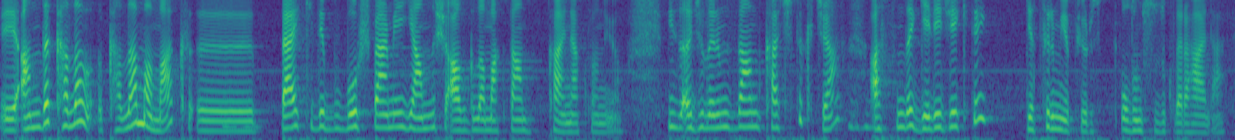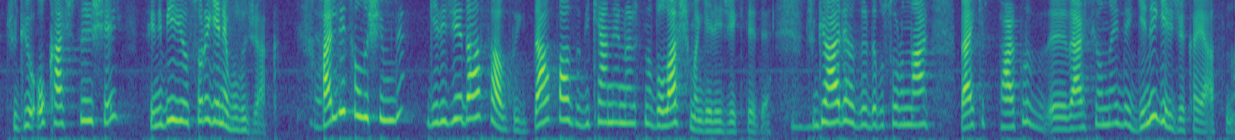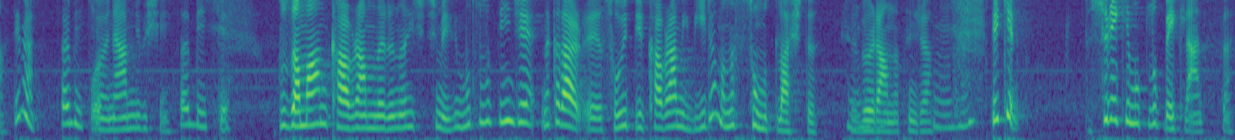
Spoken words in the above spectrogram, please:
E, anda kala, kalamamak e, belki de bu boş vermeyi yanlış algılamaktan kaynaklanıyor. Biz acılarımızdan kaçtıkça aslında gelecekte yatırım yapıyoruz olumsuzluklara hala. Çünkü o kaçtığın şey seni bir yıl sonra gene bulacak. Hallet onu şimdi. Geleceğe daha sağlıklı git. Daha fazla dikenlerin arasında dolaşma gelecekte de. Çünkü hali hazırda bu sorunlar belki farklı e, versiyonlarıyla gene gelecek hayatına değil mi? Tabii ki. Bu önemli bir şey Tabii ki. Bu zaman kavramlarını hiç düşünmedim. Mutluluk deyince ne kadar e, soyut bir kavram gibi geliyor ama nasıl somutlaştı siz böyle anlatınca. Peki sürekli mutluluk beklentisi.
